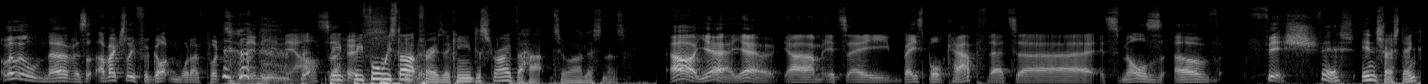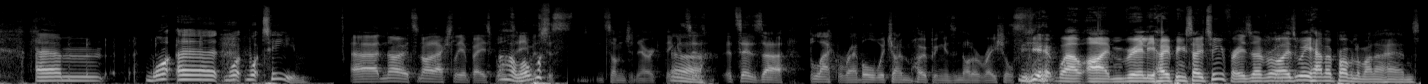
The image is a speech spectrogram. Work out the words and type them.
I'm a little nervous. I've actually forgotten what I've put, put in here now. So. Before we start, Fraser, can you describe the hat to our listeners? Oh yeah, yeah. Um, it's a baseball cap that uh, it smells of fish. Fish, interesting. Um, what uh, what what team? Uh, no, it's not actually a baseball Oh, team. well, it's just some generic thing. It Ah. says it says uh, Black Rebel, which I'm hoping is not a racial slur. Yeah, well, I'm really hoping so too, Fraser. Otherwise, we have a problem on our hands.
